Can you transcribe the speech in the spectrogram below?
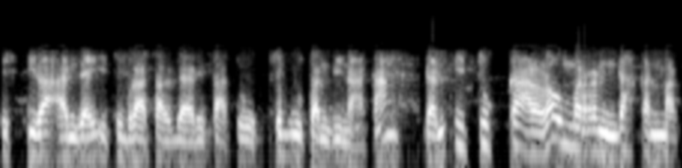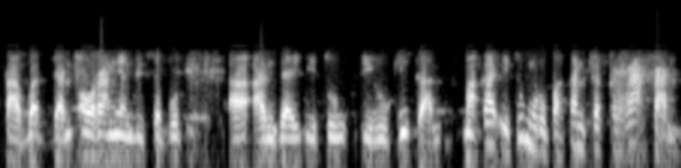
istilah anjay itu berasal dari satu sebutan binatang dan itu kalau merendahkan martabat dan orang yang disebut uh, anjay itu dirugikan maka itu merupakan kekerasan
